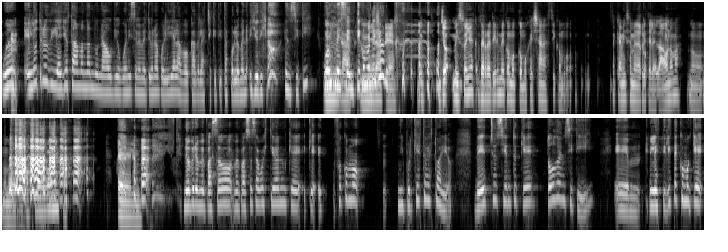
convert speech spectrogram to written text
Weón, el otro día yo estaba mandando un audio, weón, y se me metió una polilla a la boca de las chiquititas, por lo menos. Y yo dije, ¡Oh! en City. Weón, me mira- sentí como Tellón. Yo, mi sueño es derretirme como, como Heshan, así como. Es que a mí se me derrite el helado nomás. No, no me de bonito. Eh, No, pero me pasó, me pasó esa cuestión que, que fue como, ¿ni por qué este vestuario? De hecho, siento que todo en City, eh, el estilista es como que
